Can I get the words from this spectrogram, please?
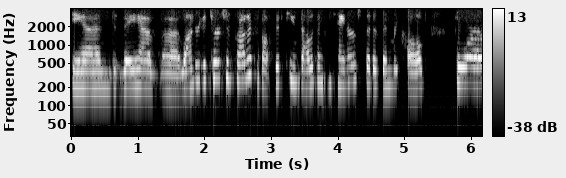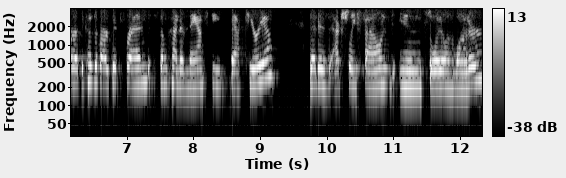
And they have uh, laundry detergent products, about 15,000 containers that have been recalled for, because of our good friend, some kind of nasty bacteria that is actually found in soil and water.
